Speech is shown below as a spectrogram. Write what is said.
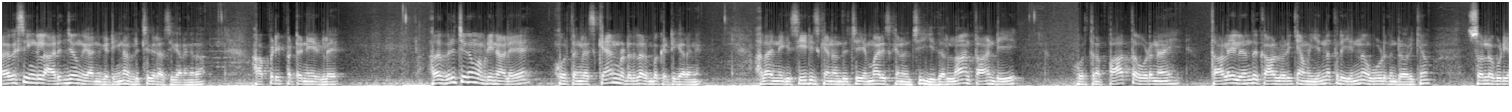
ரகசியங்களை அறிஞ்சவங்க யாருன்னு கேட்டிங்கன்னா விருச்சிக ராசிக்காரங்க தான். அப்படிப்பட்ட நேர்களே. அதாவது விருச்சிகம் அப்படின்னாலே ஒருத்தங்களை ஸ்கேன் பண்ணுறதுல ரொம்ப கெட்டிக்காரங்க. அதான் இன்றைக்கி சிடி ஸ்கேன் வந்துச்சு எம்ஆர்ஐ ஸ்கேன் வந்துச்சு இதெல்லாம் தாண்டி ஒருத்தனை பார்த்த உடனே தலையிலேருந்து கால் வரைக்கும் அவன் எண்ணத்தில் என்ன ஓடுதுன்ற வரைக்கும் சொல்லக்கூடிய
